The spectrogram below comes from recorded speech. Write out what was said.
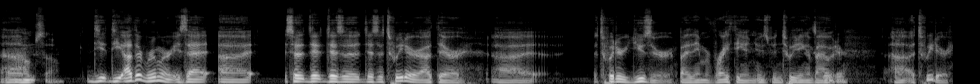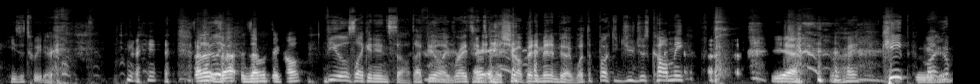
I hope so. The the other rumor is that uh, so there, there's a there's a tweeter out there, uh, a Twitter user by the name of Raytheon who's been tweeting about Tweeter. Uh, a tweeter. He's a tweeter. right? Is that, is, that, is that what they call? feels like an insult. I feel like Raytheon's going to show up any minute and be like, "What the fuck did you just call me?" Yeah. Right? Keep my, your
